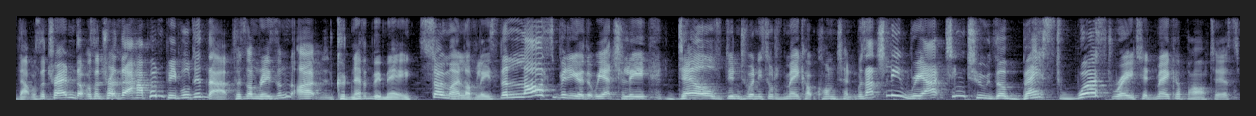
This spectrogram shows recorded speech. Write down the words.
that was a trend. That was a trend that happened. People did that for some reason. Uh, it could never be me. So, my lovelies, the last video that we actually delved into any sort of makeup content was actually reacting to the best, worst rated makeup artist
